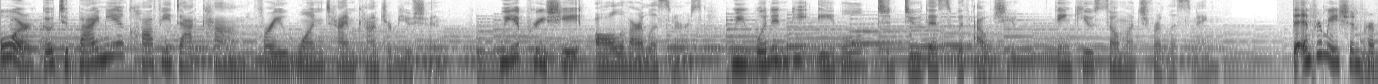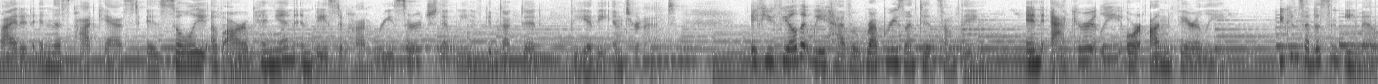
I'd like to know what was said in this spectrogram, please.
Or go to buymeacoffee.com for a one time contribution. We appreciate all of our listeners. We wouldn't be able to do this without you. Thank you so much for listening. The information provided in this podcast is solely of our opinion and based upon research that we have conducted via the internet. If you feel that we have represented something inaccurately or unfairly, you can send us an email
